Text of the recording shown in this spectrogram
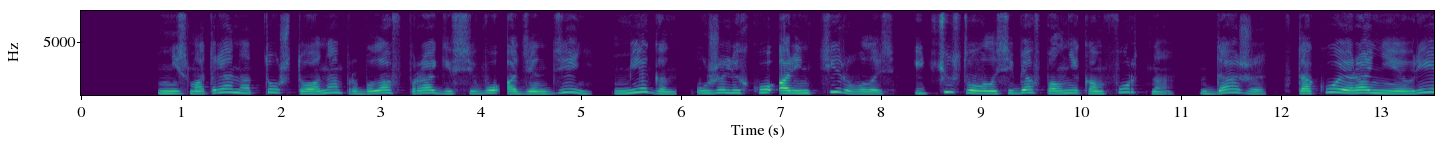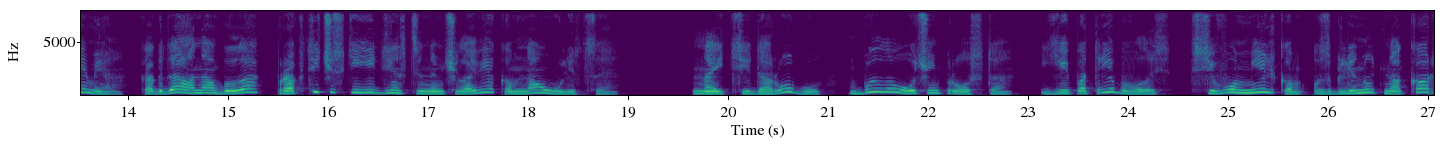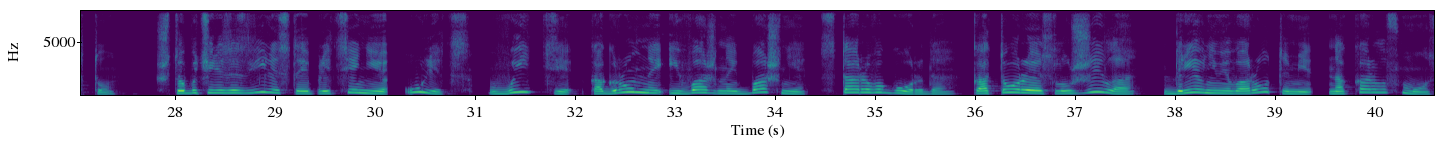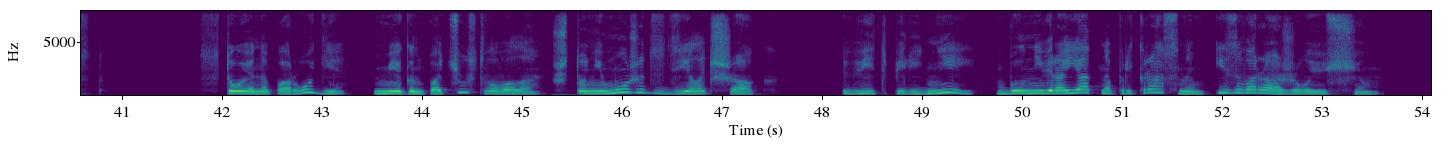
Несмотря на то, что она пробыла в Праге всего один день, Меган уже легко ориентировалась и чувствовала себя вполне комфортно даже в такое раннее время, когда она была практически единственным человеком на улице. Найти дорогу было очень просто. Ей потребовалось всего мельком взглянуть на карту, чтобы через извилистое плетение улиц выйти к огромной и важной башне старого города, которая служила древними воротами на Карлов мост. Стоя на пороге, Меган почувствовала, что не может сделать шаг. Вид перед ней был невероятно прекрасным и завораживающим.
